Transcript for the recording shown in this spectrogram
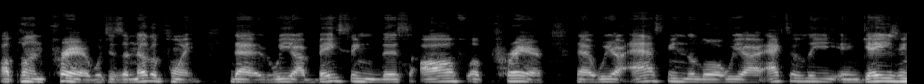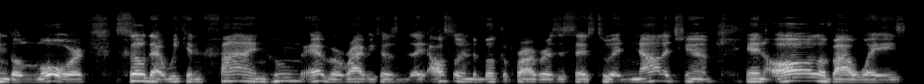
upon prayer, which is another point that we are basing this off of prayer, that we are asking the Lord, we are actively engaging the Lord so that we can find whomever, right? Because they, also in the book of Proverbs, it says to acknowledge Him in all of our ways,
